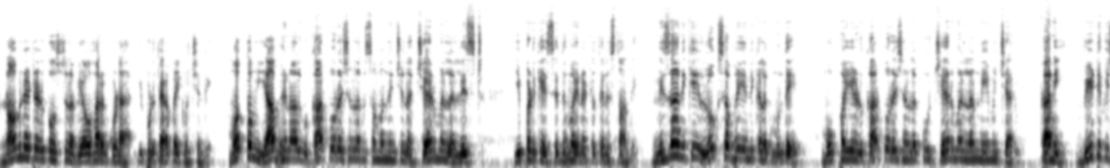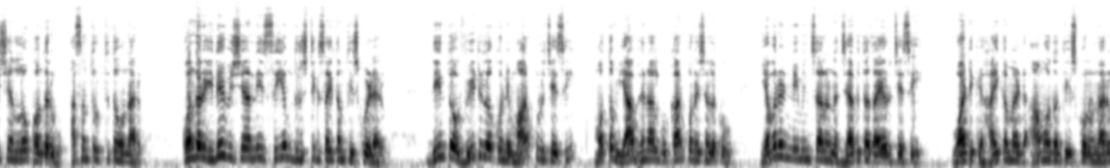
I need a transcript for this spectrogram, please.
నామినేటెడ్ పోస్టుల వ్యవహారం కూడా ఇప్పుడు తెరపైకి వచ్చింది మొత్తం యాభై నాలుగు కార్పొరేషన్లకు సంబంధించిన చైర్మన్ల లిస్ట్ ఇప్పటికే సిద్ధమైనట్లు తెలుస్తోంది. నిజానికి లోక్సభ ఎన్నికలకు ముందే ముప్పై ఏడు కార్పొరేషన్లకు చైర్మన్లను నియమించారు. కానీ వీటి విషయంలో కొందరు అసంతృప్తితో ఉన్నారు. కొందరు ఇదే విషయాన్ని సీఎం దృష్టికి సైతం తీసుకువెళ్ళారు. దీంతో వీటిలో కొన్ని మార్పులు చేసి మొత్తం యాభై నాలుగు కార్పొరేషన్లకు ఎవరిని నియమించాలన్న జాబితా తయారు చేసి వాటికి హైకమాండ్ ఆమోదం తీసుకోనున్నారు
